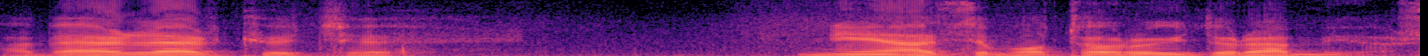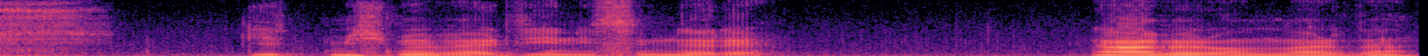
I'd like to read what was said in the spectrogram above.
Haberler kötü. Niyazi motor uyduramıyor. Gitmiş mi verdiğin isimlere? Ne haber onlardan?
